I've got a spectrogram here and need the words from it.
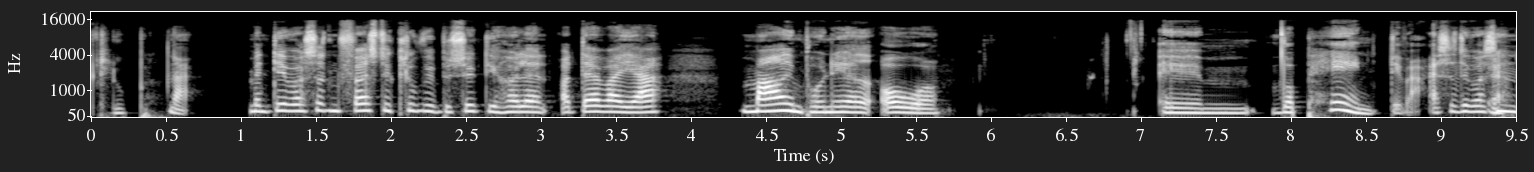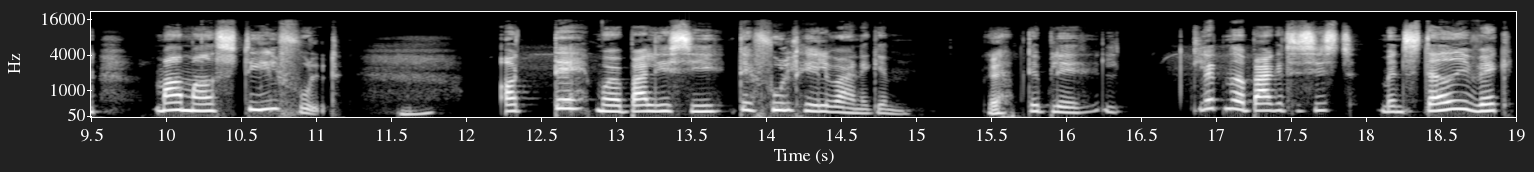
klub. men det var så den første klub, vi besøgte i Holland, og der var jeg meget imponeret over, øhm, hvor pænt det var. Altså det var sådan ja. meget, meget stilfuldt. Mm. Og det må jeg bare lige sige, det fuldt hele vejen igennem. Ja. Det blev lidt ned ad bakke til sidst, men stadigvæk,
